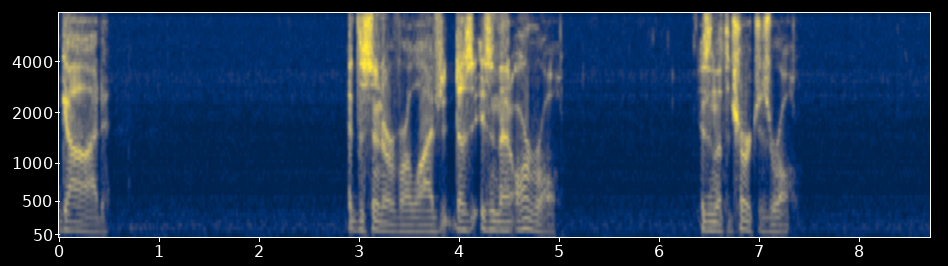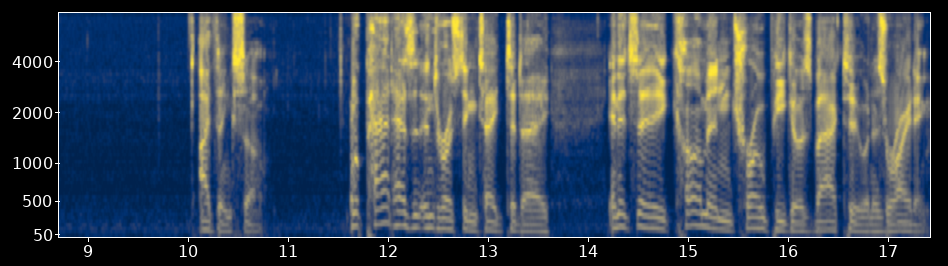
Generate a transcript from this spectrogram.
God at the center of our lives. Does isn't that our role? Isn't that the church's role? I think so. But Pat has an interesting take today, and it's a common trope he goes back to in his writing.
